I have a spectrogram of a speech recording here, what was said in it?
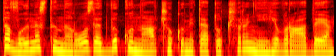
та винести на розгляд виконавчого комітету Чернігівради.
